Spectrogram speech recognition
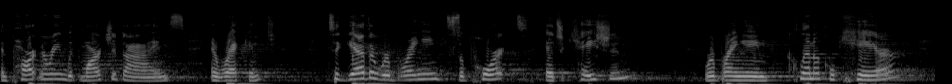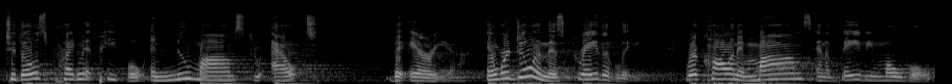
and partnering with March of Dimes and Reckitt, together we're bringing support, education, we're bringing clinical care, to those pregnant people and new moms throughout the area. And we're doing this creatively We're calling it Moms and a Baby Mobile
